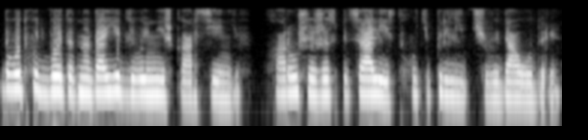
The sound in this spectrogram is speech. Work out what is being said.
Да вот хоть бы этот надоедливый Мишка Арсеньев. Хороший же специалист, хоть и прилипчивый до одури.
